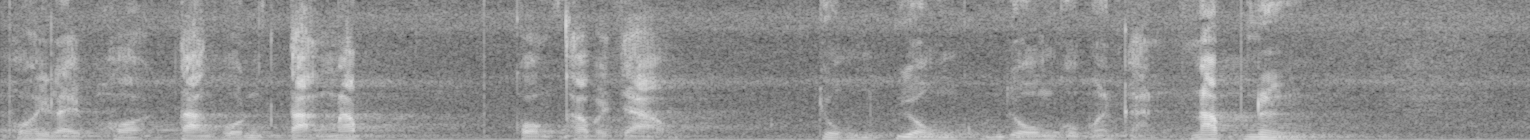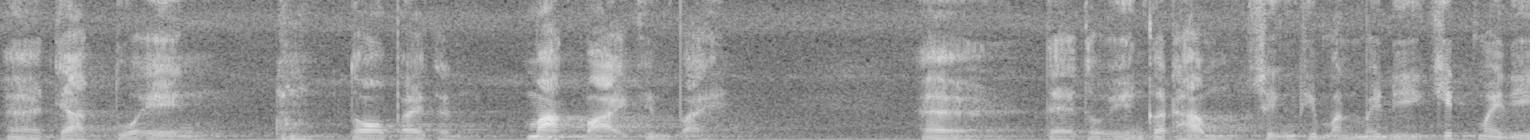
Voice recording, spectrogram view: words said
เพราะอะไรเพราะต่างคนต่างนับของข้าพเจ้าโยมโยมโยมก็เหมือนกัน นับหนึ่ง จากตัวเองต่อไปกันมากมายขึ้นไป แต่ตัวเองก็ทำสิ่งที่มันไม่ดีคิดไม่ดี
